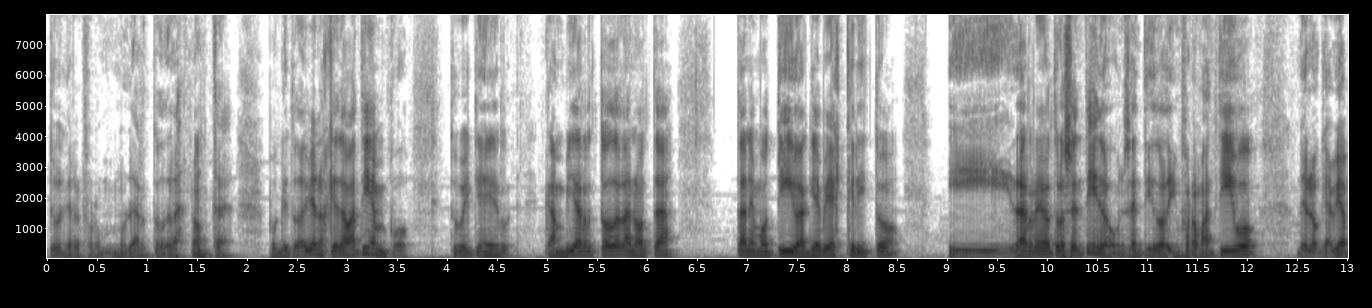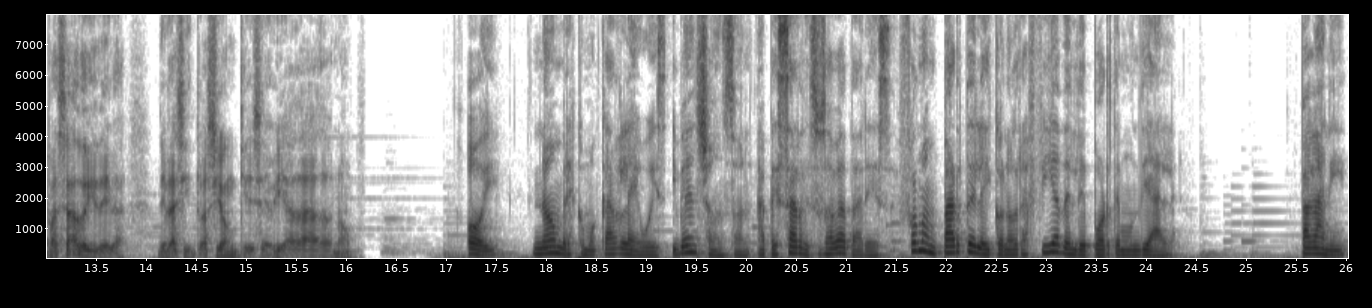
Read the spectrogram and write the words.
tuve que reformular toda la nota, porque todavía nos quedaba tiempo tuve que cambiar toda la nota tan emotiva que había escrito y darle otro sentido, un sentido informativo de lo que había pasado y de la, de la situación que se había dado. ¿no? Hoy, nombres como Carl Lewis y Ben Johnson, a pesar de sus avatares, forman parte de la iconografía del deporte mundial. Pagani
